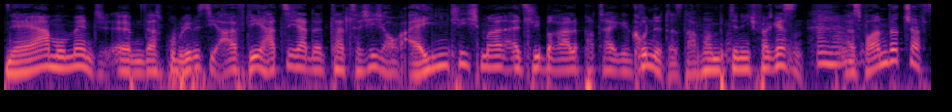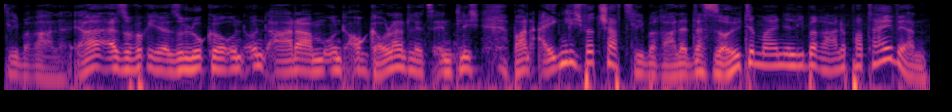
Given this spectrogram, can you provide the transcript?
Naja, Moment. Ähm, das Problem ist, die AfD hat sich ja tatsächlich auch eigentlich mal als liberale Partei gegründet. Das darf man bitte nicht vergessen. Mhm. Das waren Wirtschaftsliberale. Ja, also wirklich, also Lucke und, und Adam und auch Gauland letztendlich waren eigentlich Wirtschaftsliberale. Das sollte mal eine liberale Partei werden.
